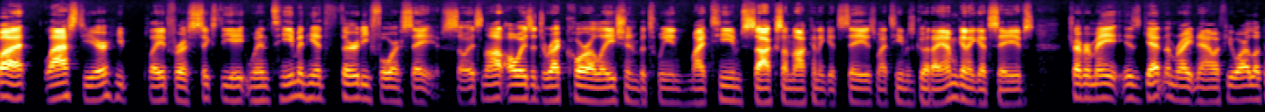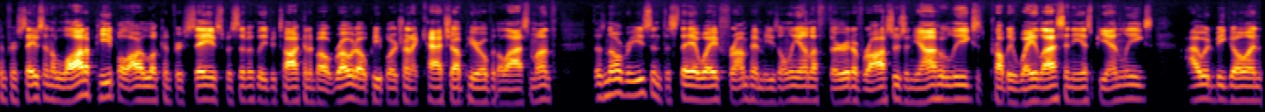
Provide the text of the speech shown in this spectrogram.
But last year he played for a 68 win team and he had 34 saves. So it's not always a direct correlation between my team sucks, I'm not going to get saves. My team is good, I am going to get saves. Trevor May is getting them right now if you are looking for saves. And a lot of people are looking for saves, specifically if you're talking about Roto. People are trying to catch up here over the last month. There's no reason to stay away from him. He's only on a third of rosters in Yahoo leagues. It's probably way less in ESPN leagues. I would be going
